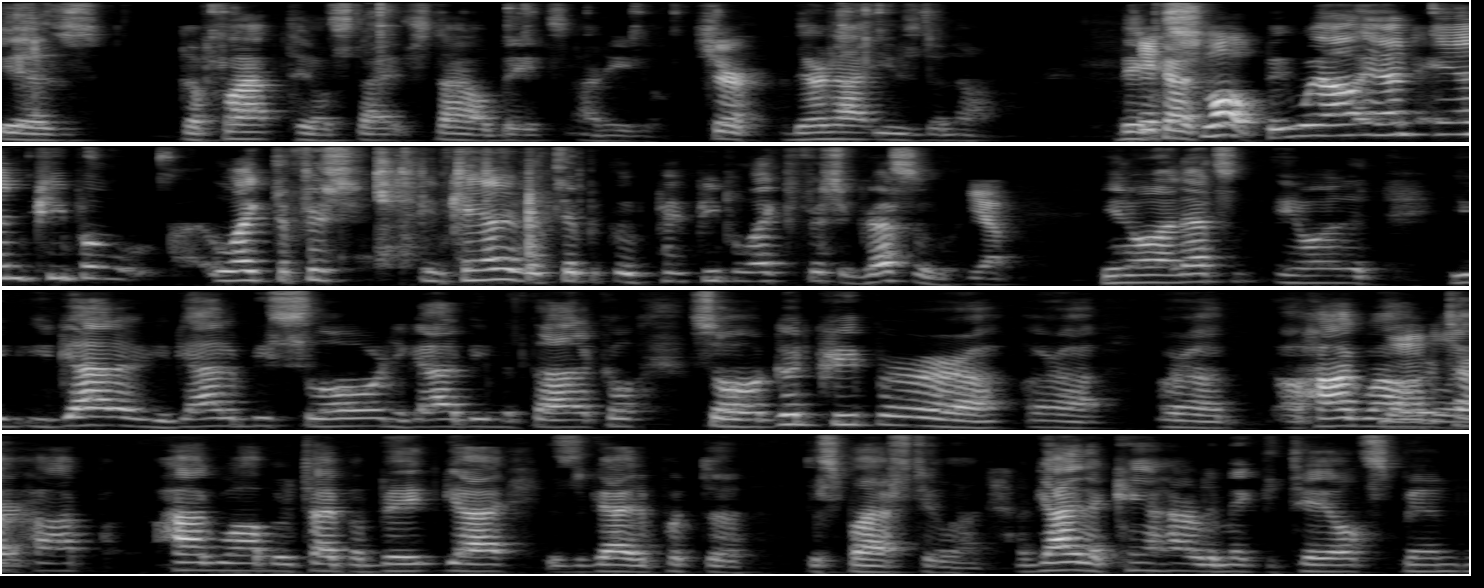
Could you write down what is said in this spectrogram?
is the flap tail style, baits on eagle. Sure. They're not used enough it's slow. well, and and people like to fish in Canada. Typically, people like to fish aggressively. Yeah. You know, and that's you know, and it, you you gotta you gotta be slow and you gotta be methodical. So a good creeper or a or a or a, a hog wobbler, Wobbler. type, hog, hog wobbler type of bait guy is the guy to put the the splash tail on. A guy that can't hardly make the tail spin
